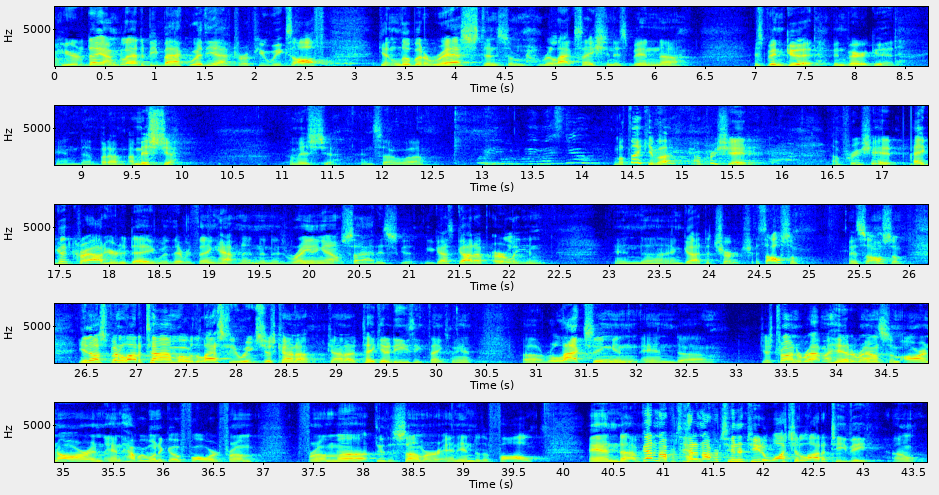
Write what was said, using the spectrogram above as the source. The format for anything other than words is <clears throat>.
are here today. I'm glad to be back with you after a few weeks off, getting a little bit of rest and some relaxation. It's been, uh, it's been good, been very good. And, uh, but I, I, missed you. I missed you. And so, uh, we, we missed you. well, thank you, bud. I appreciate it. I appreciate it. Hey, good crowd here today with everything happening and it's raining outside. It's good. You guys got up early and, and, uh, and got to church. It's awesome. It's awesome. You know, I spent a lot of time over the last few weeks just kind of kind of taking it easy. Thanks, man. Uh, relaxing and and uh, just trying to wrap my head around some R and R and how we want to go forward from from uh, through the summer and into the fall. And uh, I've got an opp- had an opportunity to watch a lot of TV. I don't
